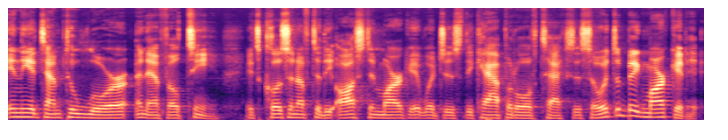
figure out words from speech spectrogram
in the attempt to lure an NFL team. It's close enough to the Austin market, which is the capital of Texas. So it's a big market.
